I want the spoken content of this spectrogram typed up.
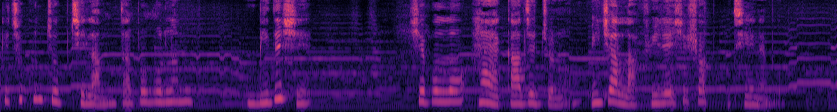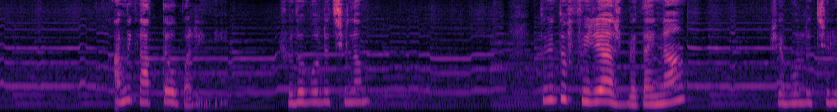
কিছুক্ষণ চুপ ছিলাম, তারপর বললাম, বিদেশে? সে বলল হ্যাঁ কাজের জন্য। ইনশাল্লাহ ফিরে এসে সব গুছিয়ে নেব। আমি কাঁদতেও পারিনি, শুধু বলেছিলাম, তুমি তো ফিরে আসবে, তাই না? সে বলেছিল,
